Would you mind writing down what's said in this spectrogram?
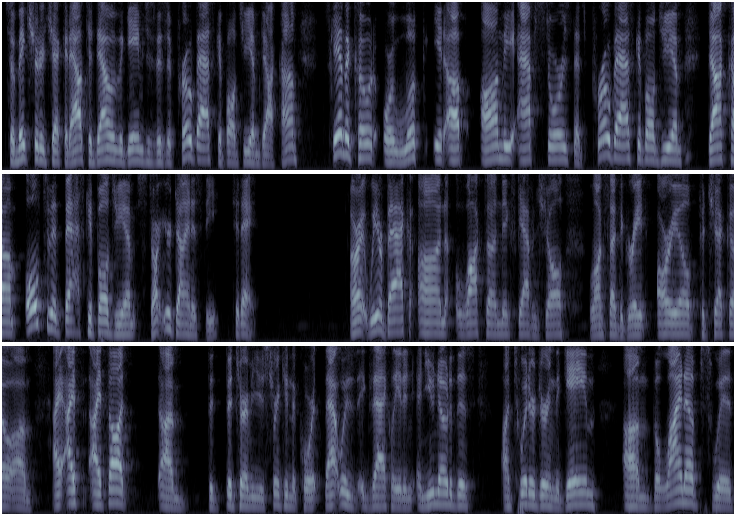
So make sure to check it out. To download the game, just visit probasketballgm.com, scan the code, or look it up on the app stores. That's probasketballgm.com. Ultimate Basketball GM. Start your dynasty today. All right, we are back on Locked On Knicks. Gavin Schall alongside the great Ariel Pacheco. Um, I I, I thought um the, the term you used, shrinking the court, that was exactly it. And, and you noted this on Twitter during the game. Um, the lineups with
